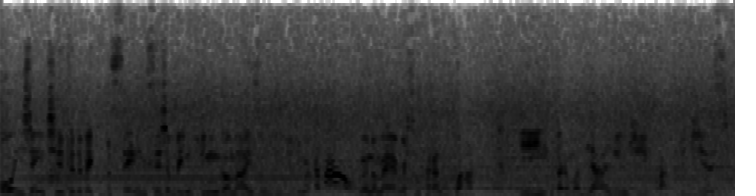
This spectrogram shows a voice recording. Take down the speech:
Oi gente, tudo bem com vocês? Sejam bem-vindos a mais um vídeo do meu canal! Meu nome é Emerson Paranaguá e para uma viagem de quatro dias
